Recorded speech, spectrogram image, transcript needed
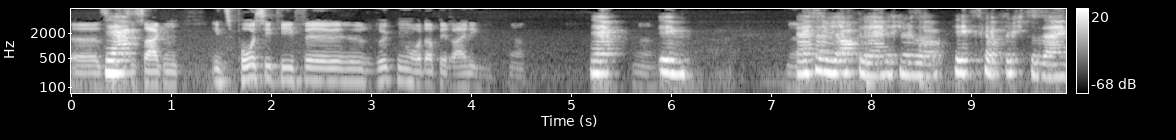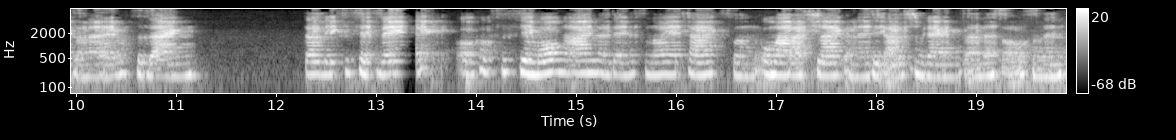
äh, sozusagen ja. ins Positive rücken oder bereinigen. Ja, ja, ja. eben. Ja. Das habe ich auch gelernt, nicht mehr so hitzköpfig zu sein, sondern einfach zu sagen, da legst du es jetzt weg und guckst es dir morgen an und dann ist ein neuer Tag, so ein Oma-Ratschlag und dann sieht alles schon wieder ganz anders aus und dann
